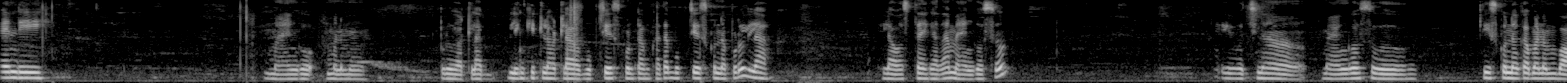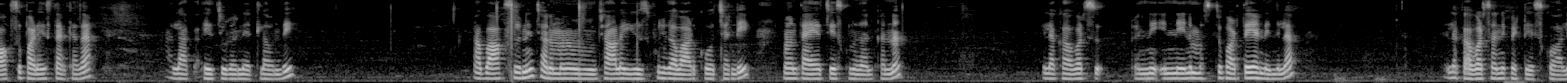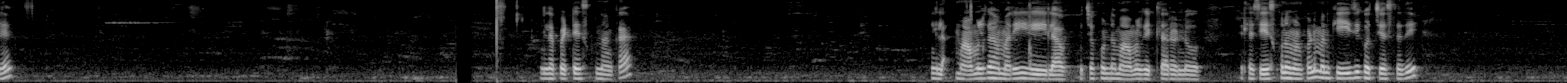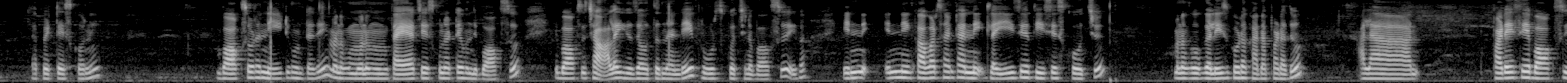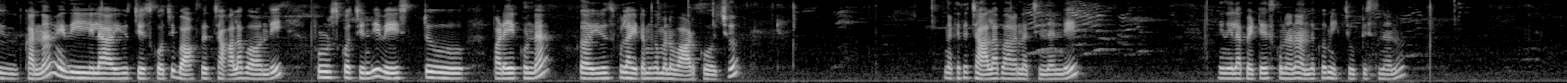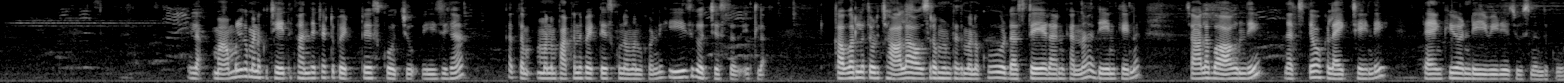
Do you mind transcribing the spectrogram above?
అండి. మ్యాంగో మనము ఇప్పుడు అట్లా బ్లింకిట్లో అట్లా బుక్ చేసుకుంటాం కదా బుక్ చేసుకున్నప్పుడు ఇలా ఇలా వస్తాయి కదా మ్యాంగోస్. ఇవి వచ్చిన మ్యాంగోస్ తీసుకున్నాక మనం బాక్స్ పడేస్తాం కదా అలా ఇది చూడండి ఎట్లా ఉంది. ఆ బాక్స్లని చాలా మనం చాలా యూజ్ఫుల్గా వాడుకోవచ్చండి. మనం తయారు చేసుకున్న దానికన్నా ఇలా కవర్స్ అన్ని ఎన్నైనా మస్తు పడతాయండి ఇందులో. ఇలా కవర్స్ అన్నీ పెట్టేసుకోవాలి. ఇలా పెట్టేసుకున్నాక ఇలా మామూలుగా మరి ఇలా కుచ్చకుండా మామూలుగా ఇట్లా రెండు ఇట్లా చేసుకున్నాం అనుకోండి మనకి ఈజీగా వచ్చేస్తుంది. ఇలా పెట్టేసుకొని బాక్స్ కూడా నీట్గా ఉంటుంది. మనకు మనం తయారు చేసుకున్నట్టే ఉంది బాక్స్. ఈ బాక్స్ చాలా యూజ్ అవుతుందండి. ఫ్రూట్స్కి వచ్చిన బాక్స్. ఇక ఎన్ని ఎన్ని కవర్స్ అంటే అన్ని ఇట్లా ఈజీగా తీసేసుకోవచ్చు. మనకు గలీజ్ కూడా కనపడదు. అలా పడేసే బాక్స్ కన్నా ఇది ఇలా యూజ్ చేసుకోవచ్చు. బాక్స్ చాలా బాగుంది. ఫ్రూట్స్కి వచ్చింది. వేస్ట్ పడేయకుండా ఒక యూస్ఫుల్ ఐటమ్గా మనం వాడుకోవచ్చు. నాకైతే చాలా బాగా నచ్చిందండి. నేను ఇలా పెట్టేసుకున్నాను అందుకు మీకు చూపిస్తున్నాను. ఇలా మామూలుగా మనకు చేతికి అందేటట్టు పెట్టేసుకోవచ్చు ఈజీగా. మనం పక్కన పెట్టేసుకున్నాం అనుకోండి ఈజీగా వచ్చేస్తుంది ఇట్లా. కవర్లతో చాలా అవసరం ఉంటుంది మనకు డస్ట్ వేయడానికన్నా దేనికైనా. చాలా బాగుంది. నచ్చితే ఒక లైక్ చేయండి. థ్యాంక్ యూ అండి ఈ వీడియో చూసినందుకు.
